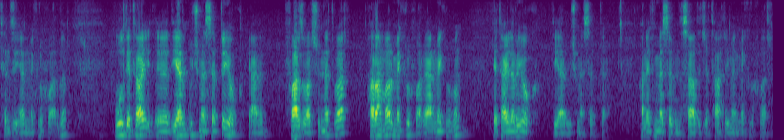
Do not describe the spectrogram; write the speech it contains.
tenzihen mekruh vardı. Bu detay e, diğer üç mezhepte yok. Yani farz var, sünnet var, haram var, mekruh var. Yani mekruhun detayları yok diğer üç mezhepte. Hanefi mezhebinde sadece tahrimen mekruh var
